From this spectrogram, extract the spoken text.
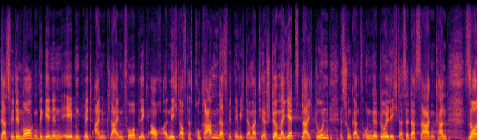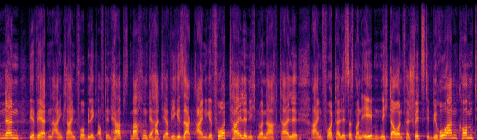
dass wir den Morgen beginnen eben mit einem kleinen Vorblick auch nicht auf das Programm, das wird nämlich der Matthias Stürmer jetzt gleich tun, ist schon ganz ungeduldig, dass er das sagen kann, sondern wir werden einen kleinen Vorblick auf den Herbst machen. Der hat ja, wie gesagt, einige Vorteile, nicht nur Nachteile. Ein Vorteil ist, dass man eben nicht dauernd und verschwitzt im Büro ankommt.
